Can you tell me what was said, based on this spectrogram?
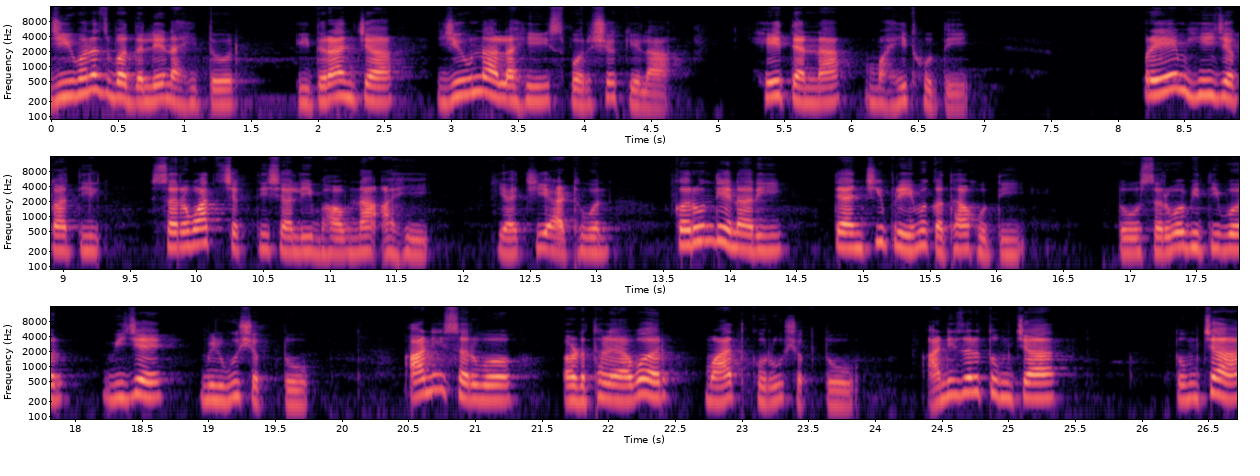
जीवनच बदलले नाही तर इतरांच्या जीवनालाही स्पर्श केला हे त्यांना माहीत होते. प्रेम ही जगातील सर्वात शक्तिशाली भावना आहे. याची आठवण करून देणारी त्यांची प्रेमकथा होती. तो सर्व भीतीवर विजय मिळवू शकतो आणि सर्व अडथळ्यावर मात करू शकतो. आणि जर तुमच्या तुमच्या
